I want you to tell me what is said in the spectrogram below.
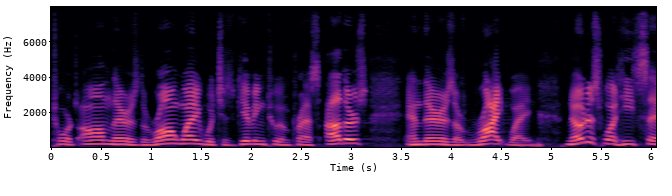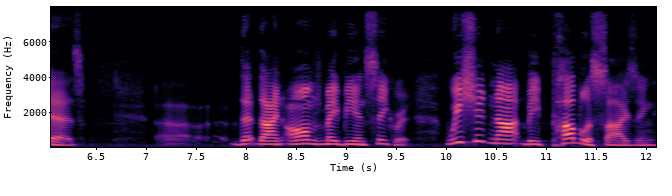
towards alms, there is the wrong way, which is giving to impress others, and there is a right way. Notice what he says uh, that thine alms may be in secret. We should not be publicizing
